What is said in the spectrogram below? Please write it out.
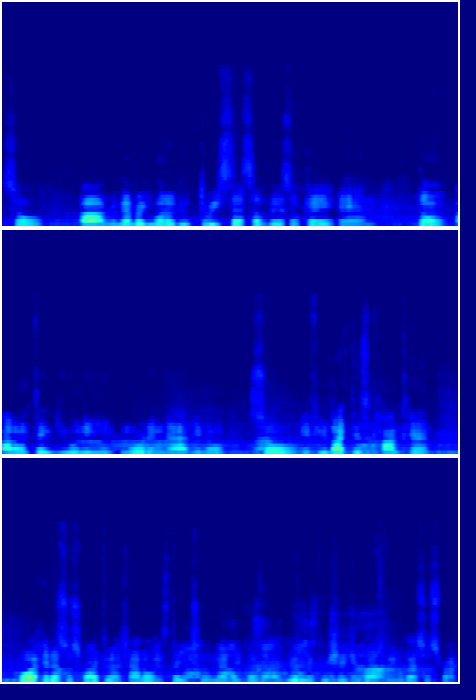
So uh, remember, you want to do three sets of this, okay? And don't I don't think you will need more than that, you know. So if you like this content, go ahead and subscribe to my channel and stay tuned, man, because I really appreciate you guys when you guys subscribe.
